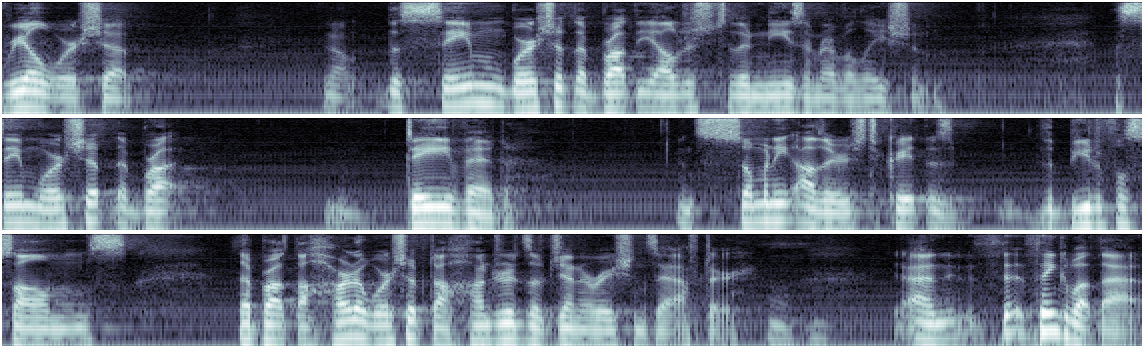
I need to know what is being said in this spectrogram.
Real worship. You know, the same worship that brought the elders to their knees in Revelation. The same worship that brought David and so many others to create this the beautiful psalms that brought the heart of worship to hundreds of generations after. Mm-hmm. And th- think about that.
